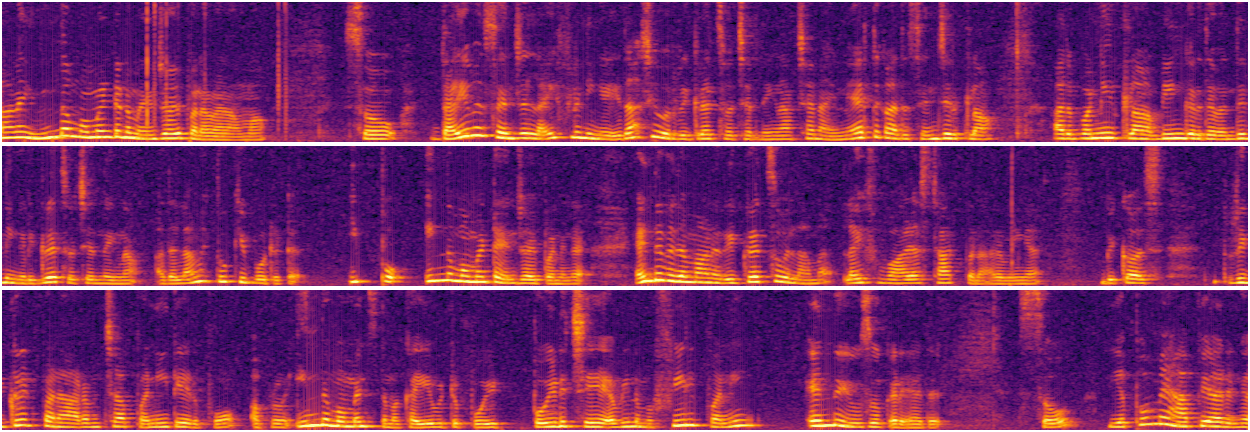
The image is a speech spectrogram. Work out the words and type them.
ஆனால் இந்த மொமெண்ட்டை நம்ம என்ஜாய் பண்ண வேணாமா? ஸோ தயவு செஞ்சு லைஃப்பில் நீங்கள் ஏதாச்சும் ஒரு ரிக்ரெட்ஸ் வச்சுருந்தீங்கன்னாச்சா நான் நேரத்துக்கு அதை செஞ்சுருக்கலாம் அதை பண்ணியிருக்கலாம் அப்படிங்கிறத வந்து நீங்கள் ரிக்ரெட்ஸ் வச்சுருந்தீங்கன்னா அதெல்லாமே தூக்கி போட்டுட்டு இப்போது இந்த மொமெண்ட்டை என்ஜாய் பண்ணுங்கள் எந்த விதமான ரிக்ரெட்ஸும் இல்லாமல் லைஃப் வாழ ஸ்டார்ட் பண்ண ஆரம்பிங்க. பிகாஸ் ரிக்ரெட் பண்ண ஆரம்பித்தா பண்ணிகிட்டே இருப்போம். அப்புறம் இந்த மொமெண்ட்ஸ் நம்ம கையை விட்டு போய் போயிடுச்சே அப்படின்னு நம்ம ஃபீல் பண்ணி எந்த யூஸும் கிடையாது. ஸோ எப்போவுமே ஹாப்பியாக இருங்க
